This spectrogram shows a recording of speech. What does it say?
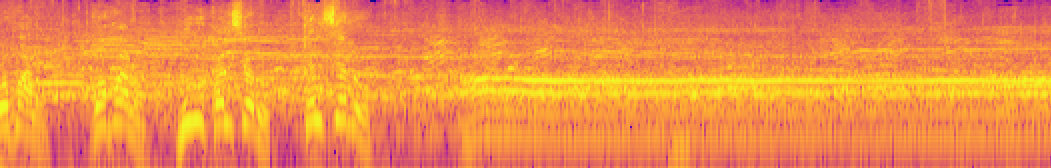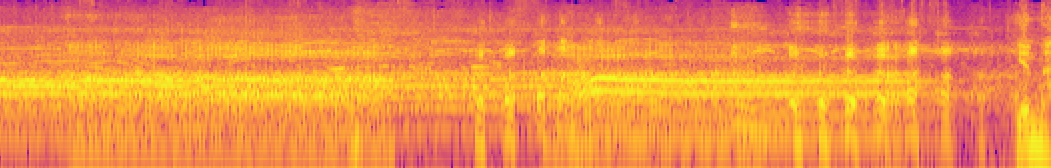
గోపాలం గోపాలం నువ్వు కలిశారు కలిశారు ఎన్నా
